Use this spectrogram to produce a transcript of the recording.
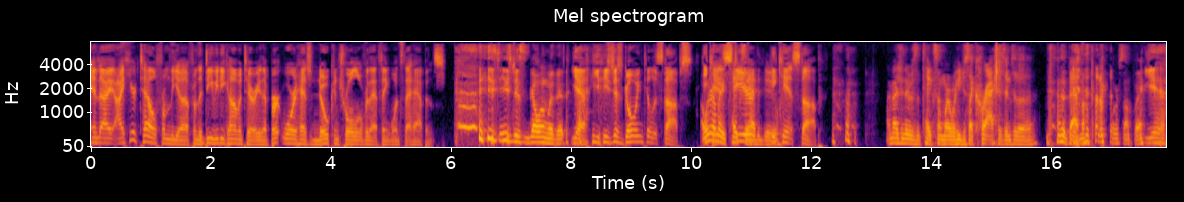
And I, I hear tell from the uh, from the DVD commentary that Burt Ward has no control over that thing once that happens. he's he's just going with it. Yeah, he, he's just going till it stops. I He wonder how can't many takes they steer, had to do. He can't stop. I imagine there was a take somewhere where he just like crashes into the the Batmobile or something. Yeah.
